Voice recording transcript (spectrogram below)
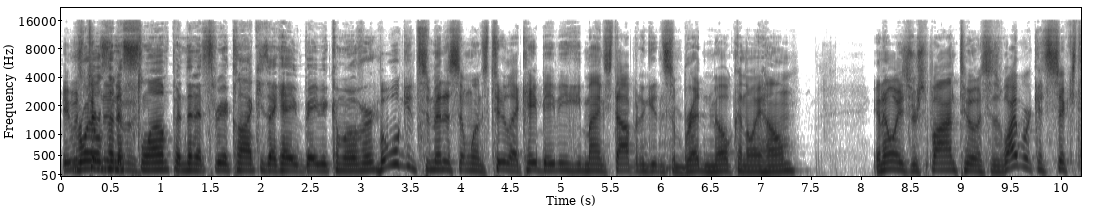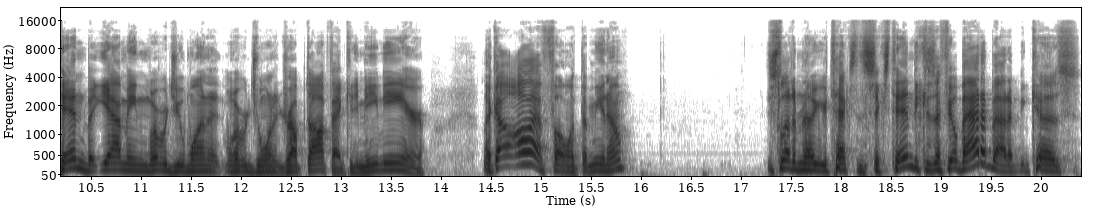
It was Royals turned in a slump, and then at three o'clock he's like, "Hey, baby, come over." But we'll get some innocent ones too, like, hey, baby, you mind stopping and getting some bread and milk on the way home? And always respond to us says, "Why work at six ten? But yeah, I mean, where would you want it? Where would you want it dropped off at? Can you meet me or like I'll, I'll have fun with them, you know? Just let them know you're texting six ten because I feel bad about it because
